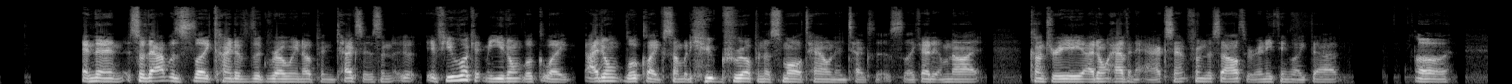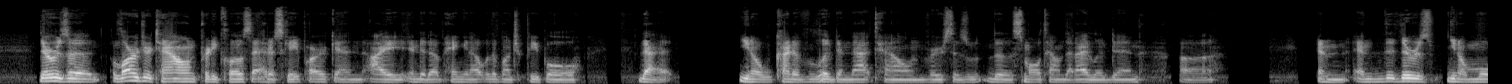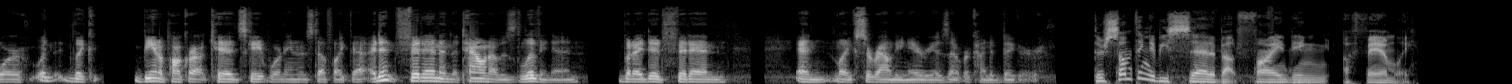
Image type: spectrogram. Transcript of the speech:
and then so that was like kind of the growing up in Texas and uh, if you look at me you don't look like I don't look like somebody who grew up in a small town in Texas. Like I, am not country. I don't have an accent from the South or anything like that. Uh, there was a, larger town pretty close that had a skate park, and I ended up hanging out with a bunch of people that, you know, kind of lived in that town versus the small town that I lived in. Uh, and and th- there was, you know, more like being a punk rock kid, skateboarding and stuff like that. I didn't fit in in the town I was living in, but I did fit in and like surrounding areas that were kind of bigger. There's something to be said about finding a family,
